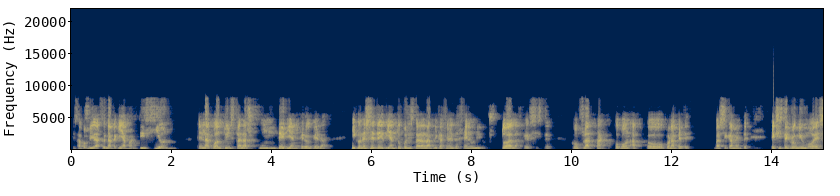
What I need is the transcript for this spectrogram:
esa posibilidad de hacer una pequeña partición en la cual tú instalas un Debian, creo que era. Y con ese Debian tú puedes instalar aplicaciones de GNU Linux, todas las que existen, con Flatpak o con, o con apt, básicamente. Existe Chromium OS,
